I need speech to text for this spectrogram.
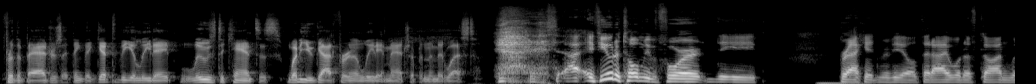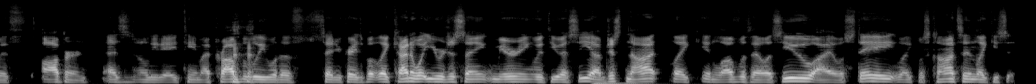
for the Badgers. I think they get to the Elite Eight, lose to Kansas. What do you got for an Elite Eight matchup in the Midwest? Yeah, if you would have told me before the bracket reveal that I would have gone with Auburn as an Elite Eight team, I probably would have said you're crazy. But like kind of what you were just saying, mirroring with USC, I'm just not like in love with LSU, Iowa State, like Wisconsin. Like you said,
